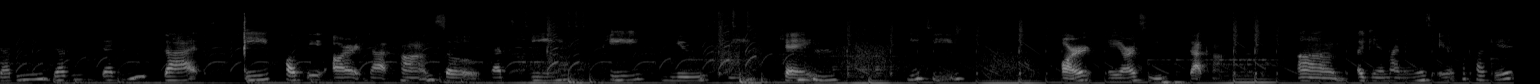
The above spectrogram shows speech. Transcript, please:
www.epucketart.com. So that's E P U C K T T art, A R T.com. Um, again, my name is Erica Puckett.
